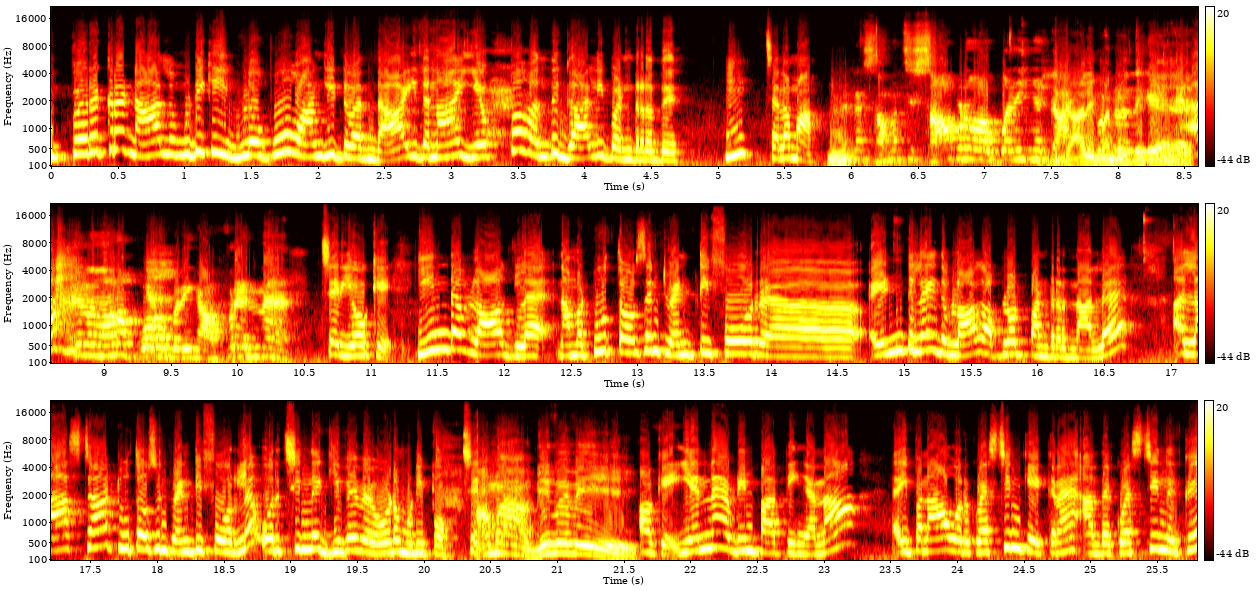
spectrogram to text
இப்ப இருக்கிற நாலு முடிக்கு இவ்ளோ பூ வாங்கிட்டு வந்தா இத நான் எப்ப வந்து காலி பண்றது? ம் செல்லமா? என்ன சமைச்சு சாப்பிட போறீங்க? காலி பண்றதுக்கு. தானே போட போறீங்க? அப்புறம் என்ன? சரி ஓகே இந்த vlogல நம்ம டூ தௌசண்ட் டுவெண்ட்டி ஃபோர் எண்டில் இந்த vlog அப்லோட் பண்றதுனால லாஸ்டா டூ தௌசண்ட் டுவெண்ட்டி ஃபோர்ல ஒரு சின்ன கிவ்வேவோட முடிப்போம். ஆமா ஓகே என்ன அப்படின்னு பாத்தீங்கன்னா இப்ப நான் ஒரு கொஸ்டின் கேக்குறேன். அந்த கொஸ்டினுக்கு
